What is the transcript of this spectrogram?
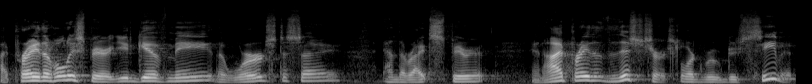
I pray that, Holy Spirit, you'd give me the words to say and the right spirit. And I pray that this church, Lord, would receive it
